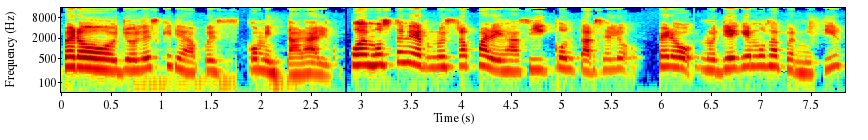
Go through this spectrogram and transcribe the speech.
pero yo les quería pues comentar algo. Podemos tener nuestra pareja así, contárselo, pero no lleguemos a permitir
